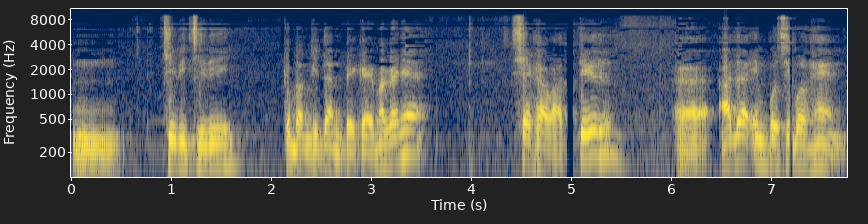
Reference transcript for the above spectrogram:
hmm, ciri-ciri hmm, kebangkitan PKI. Makanya saya khawatir uh, ada impossible hand.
